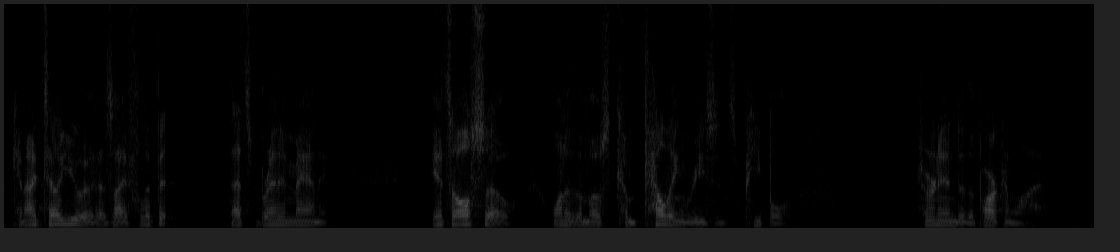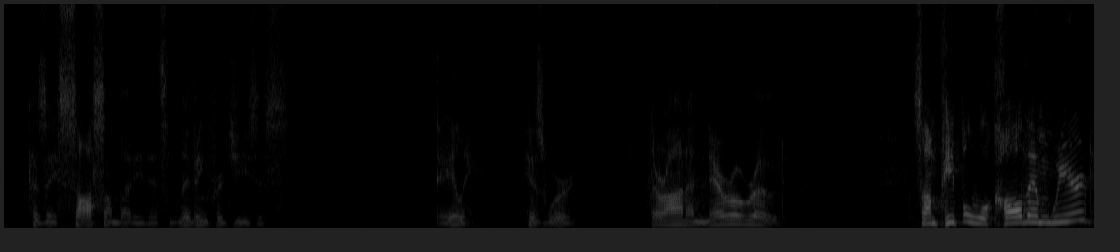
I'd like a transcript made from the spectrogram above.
But can I tell you, as I flip it, that's Brennan Manning. It's also one of the most compelling reasons people turn into the parking lot because they saw somebody that's living for Jesus daily, his word. They're on a narrow road Some people will call them weird.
